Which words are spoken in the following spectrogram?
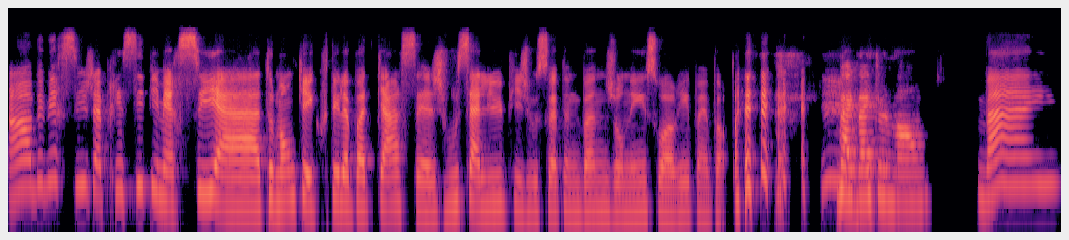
Ah, ben merci, j'apprécie. Puis merci à tout le monde qui a écouté le podcast. Je vous salue, puis je vous souhaite une bonne journée, soirée, peu importe. bye bye tout le monde. Bye.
